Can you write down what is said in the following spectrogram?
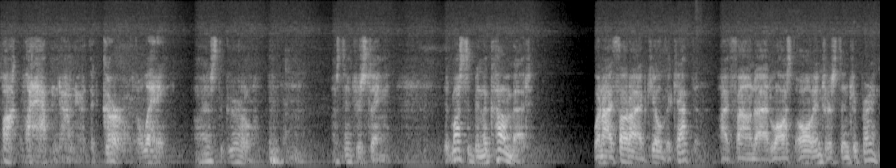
Spock, what happened down there? The girl, the wedding. Oh, yes, the girl. Most interesting. It must have been the combat. When I thought I had killed the captain, I found I had lost all interest in T'Pring.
